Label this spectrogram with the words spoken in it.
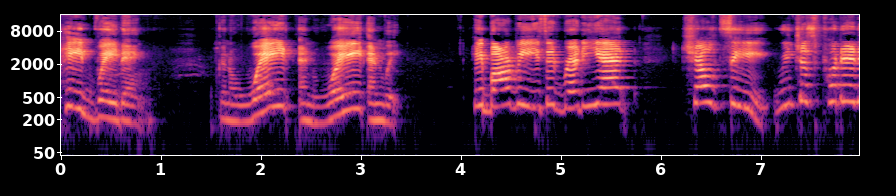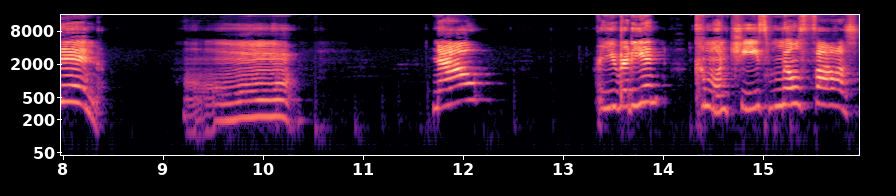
hate waiting. I'm gonna wait and wait and wait. Hey, Barbie, is it ready yet? Chelsea, we just put it in. Oh. Now? Are you ready in? Come on, cheese, melt fast.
